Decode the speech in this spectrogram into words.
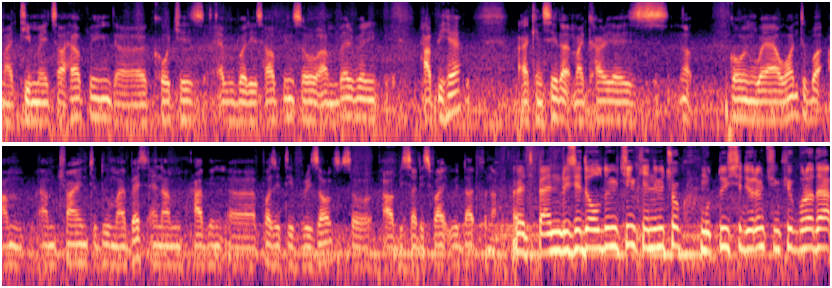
my teammates are helping, the coaches, everybody is helping. So I'm very, very happy here. I can say that my career is not going where I want to, but I'm I'm trying to do my best, and I'm having uh, positive results. So I'll be satisfied with that for now. Evet ben Rize'de olduğum için kendimi çok mutlu hissediyorum. Çünkü burada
